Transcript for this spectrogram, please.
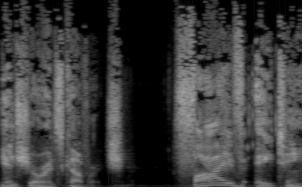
insurance coverage. 518.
